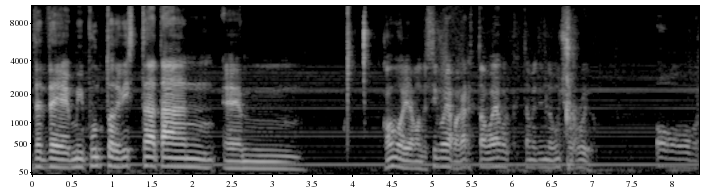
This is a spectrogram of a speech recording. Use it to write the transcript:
desde mi punto de vista tan... Eh, ¿Cómo podríamos decir? Voy a apagar esta weá porque está metiendo mucho ruido. Oh, ¿por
